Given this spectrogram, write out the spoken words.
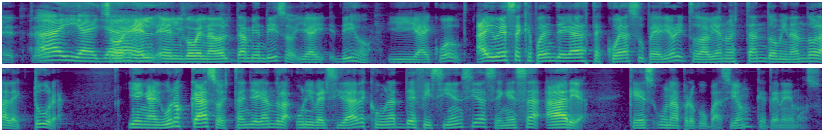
Este, Ay, ay, So, ay. el, el gobernador también dijo, y hay, dijo, y hay quote, hay veces que pueden llegar hasta escuela superior y todavía no están dominando la lectura. Y en algunos casos están llegando a las universidades con unas deficiencias en esa área, que es una preocupación que tenemos.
